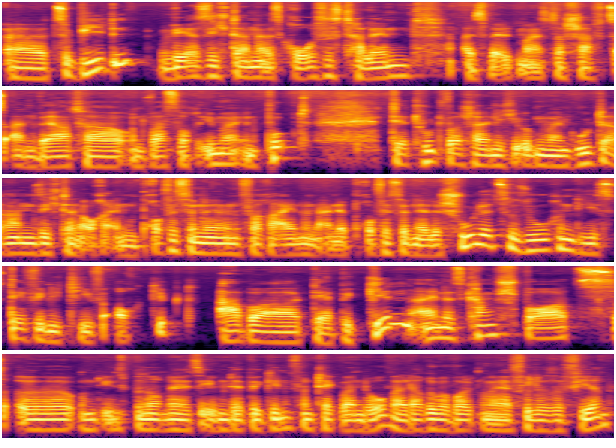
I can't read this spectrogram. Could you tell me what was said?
äh, zu bieten. Wer sich dann als großes Talent, als Weltmeisterschaftsanwärter und was auch immer entpuppt, der tut wahrscheinlich irgendwann gut daran, sich dann auch einen professionellen Verein und eine professionelle Schule zu suchen, die es definitiv auch gibt. Aber der Beginn eines Kampfsports äh, und insbesondere jetzt eben der Beginn von Taekwondo, weil darüber wollten wir ja philosophieren,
